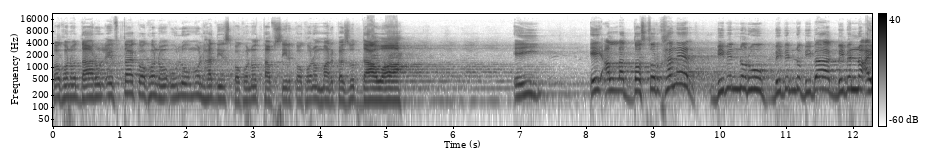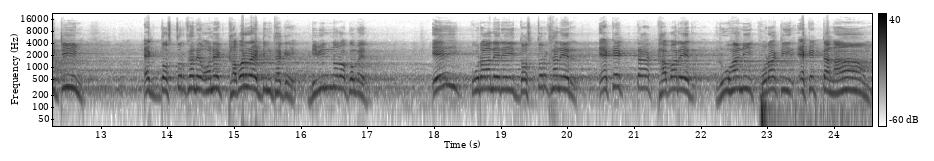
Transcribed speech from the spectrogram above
কখনো দারুল ইফতা, কখনো উলুমুল হাদিস, কখনো তাফসির, কখনো মার্কাজুদ দাওয়া। এই এই আল্লাহ দস্তরখানের বিভিন্ন রূপ, বিভিন্ন বিভাগ, বিভিন্ন আইটেম এক দস্তরখানে অনেক খাবারের আইটেম থাকে, বিভিন্ন রকমের। এই কোরআনের এই দস্তরখানের এক একটা খাবারের রুহানি খোরাকির এক একটা নাম,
